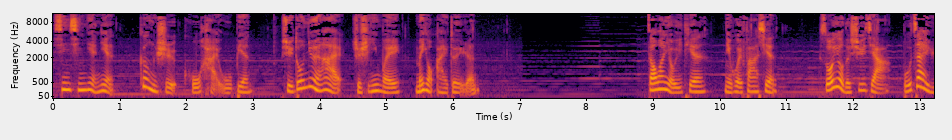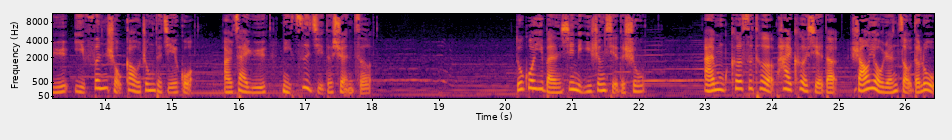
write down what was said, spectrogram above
心心念念。更是苦海无边，许多虐爱只是因为没有爱对人。早晚有一天，你会发现，所有的虚假不在于以分手告终的结果，而在于你自己的选择。读过一本心理医生写的书，M. 科斯特派克写的《少有人走的路》，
